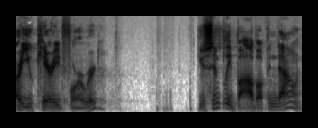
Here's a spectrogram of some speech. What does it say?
Are you carried forward? You simply bob up and down.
